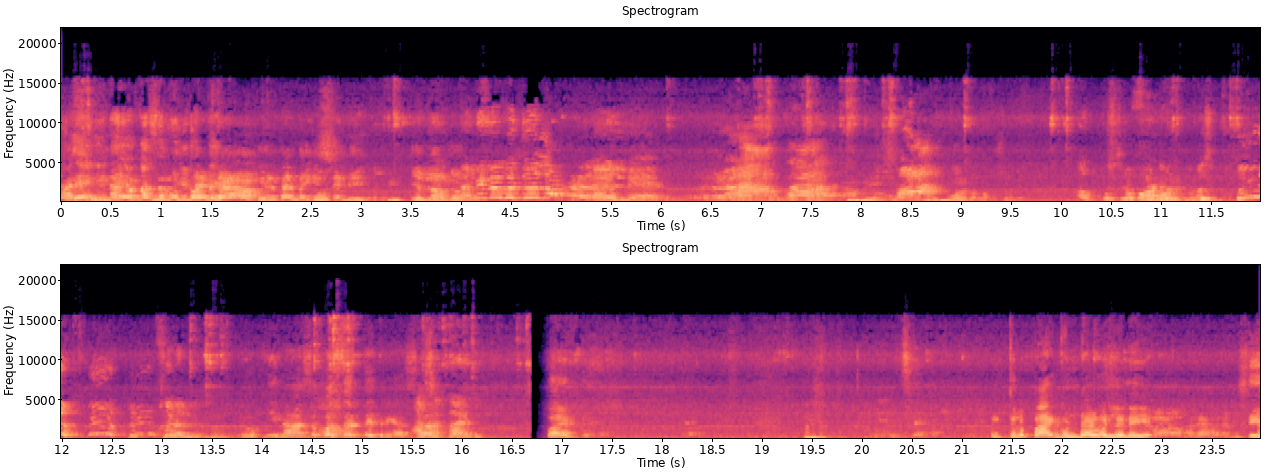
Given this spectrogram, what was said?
अरे ही नाही हो कसं दंड येऊ दे ती. लावलं. ही ना असं पसरतेत रे असं. पाय तुला पाय गुंडाळ म्हणलं नाहीये. ती.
